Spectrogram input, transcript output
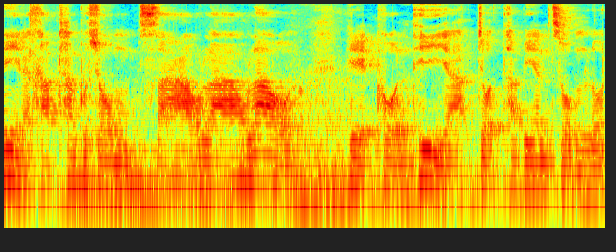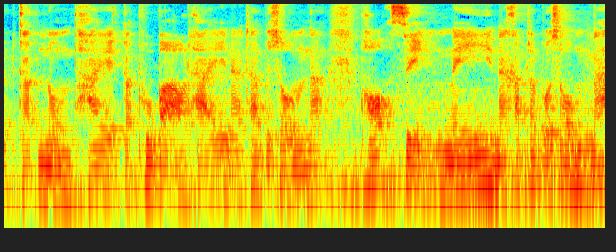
นี่แหละครับท่านผู้ชมสาวลาวเล่า เหตุผลที่อยากจดทะเบียนสมรสกับหนุ่มไทยกับผู้บ่าวไทยนะท่านผู้ชมนะ เพราะสิ่งนี้นะครับท่านผู้ชมนะ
